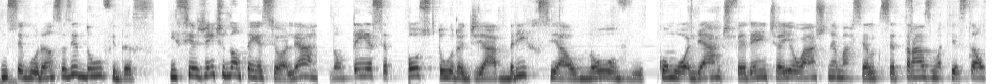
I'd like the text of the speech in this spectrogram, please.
inseguranças e dúvidas. E se a gente não tem esse olhar, não tem essa postura de abrir-se ao novo com um olhar diferente, aí eu acho, né, Marcelo, que você traz uma questão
